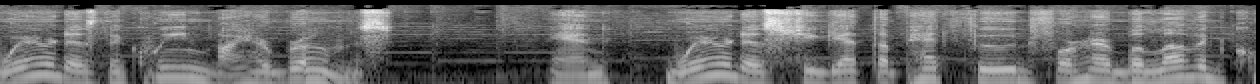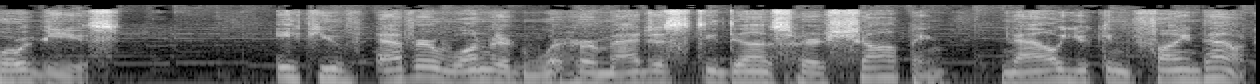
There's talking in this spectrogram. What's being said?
Where does the Queen buy her brooms? And, where does she get the pet food for her beloved corgis? If you've ever wondered where Her Majesty does her shopping, now you can find out.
